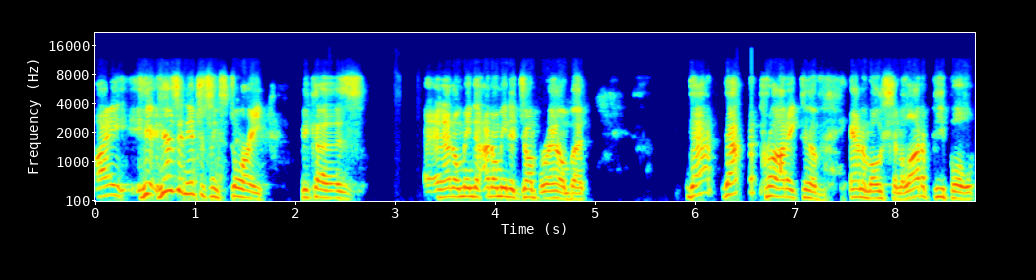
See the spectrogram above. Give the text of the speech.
I here, here's an interesting story because, and I don't mean to I don't mean to jump around, but that that product of Animotion, a lot of people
